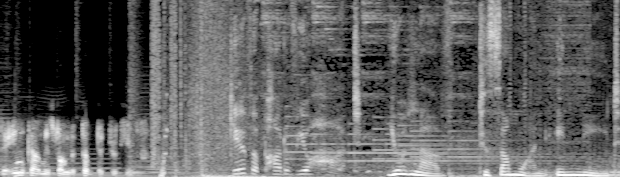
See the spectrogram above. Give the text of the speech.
The income is from the tip that you give. Give a part of your heart, your love to someone in need.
